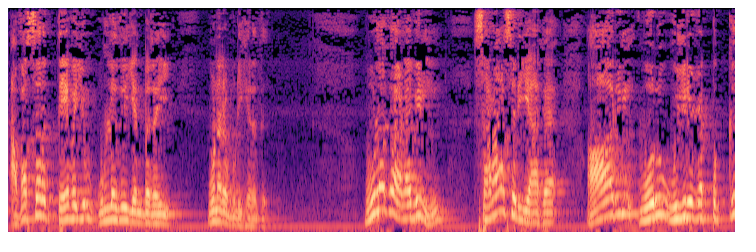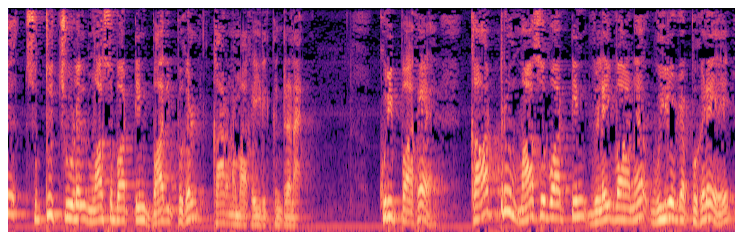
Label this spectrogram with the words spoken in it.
அவசர தேவையும் உள்ளது என்பதை உணர முடிகிறது. உலக அளவில் சராசரியாக ஆறில் ஒரு உயிரிழப்புக்கு சுற்றுச்சூழல் மாசுபாட்டின் பாதிப்புகள் காரணமாக இருக்கின்றன. குறிப்பாக காற்று மாசுபாட்டின் விளைவான உயிரிழப்புகளே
